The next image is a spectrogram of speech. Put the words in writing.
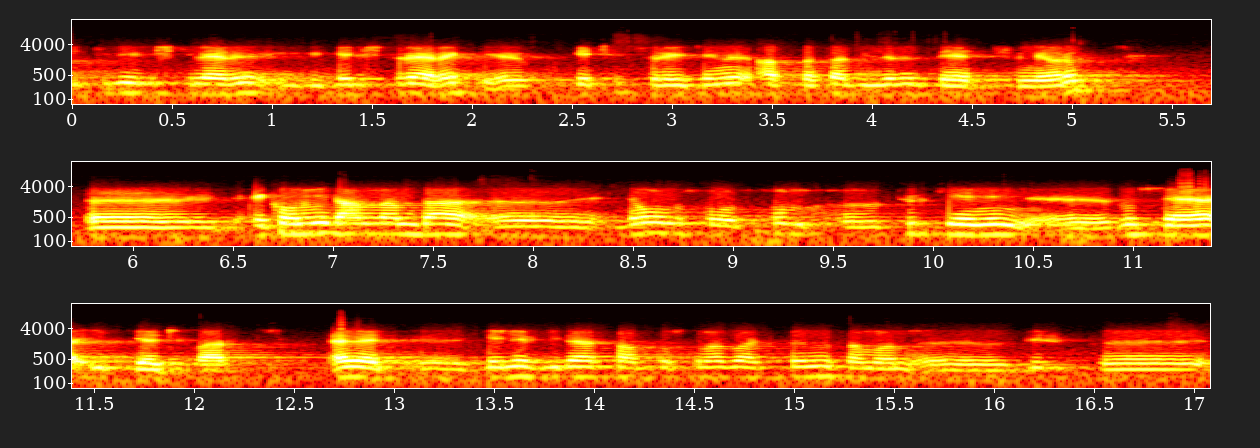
ikili ilişkileri geliştirerek e, geçiş sürecini atlatabiliriz diye düşünüyorum. Ee, ekonomik anlamda e, ne olursa olsun e, Türkiye'nin e, Rusya'ya ihtiyacı var. Evet, e, gelir gider tablosuna baktığınız zaman e, bir e,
